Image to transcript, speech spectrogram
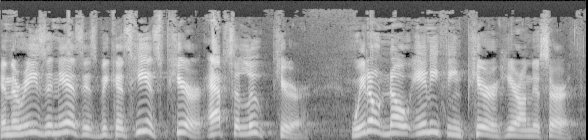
And the reason is, is because He is pure, absolute pure. We don't know anything pure here on this earth.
